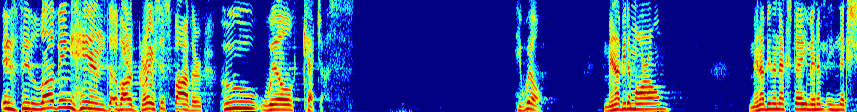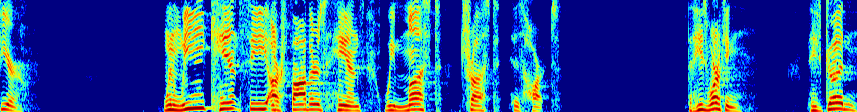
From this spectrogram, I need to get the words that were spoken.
is the loving hands of our gracious Father who will catch us. He will. It may not be tomorrow, it may not be the next day, it may not be next year. When we can't see our Father's hands, we must trust His heart. That He's working, He's good,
